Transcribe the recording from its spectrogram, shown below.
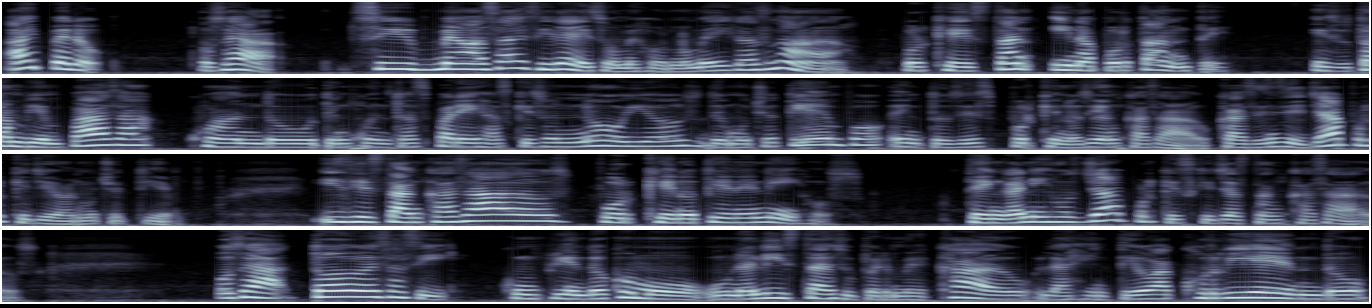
Ay, pero, o sea, si me vas a decir eso, mejor no me digas nada, porque es tan inaportante. Eso también pasa cuando te encuentras parejas que son novios de mucho tiempo, entonces, ¿por qué no se han casado? Cásense ya porque llevan mucho tiempo. Y si están casados, ¿por qué no tienen hijos? Tengan hijos ya porque es que ya están casados. O sea, todo es así, cumpliendo como una lista de supermercado, la gente va corriendo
